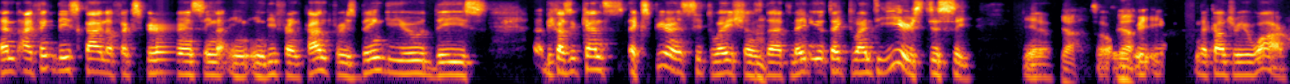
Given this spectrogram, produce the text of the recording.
And I think this kind of experience in, in, in different countries bring you these, because you can experience situations mm. that maybe you take 20 years to see, you know. Yeah. So yeah. We, in the country you are.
